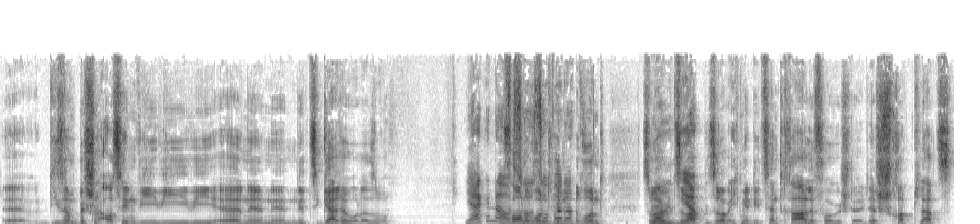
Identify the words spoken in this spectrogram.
äh, die so ein bisschen aussehen wie, wie, wie äh, eine, eine, eine Zigarre oder so. Ja, genau. Vorne so, rund, hinten der- rund. So habe so ja. hab, so hab ich mir die Zentrale vorgestellt. Der Schrottplatz.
